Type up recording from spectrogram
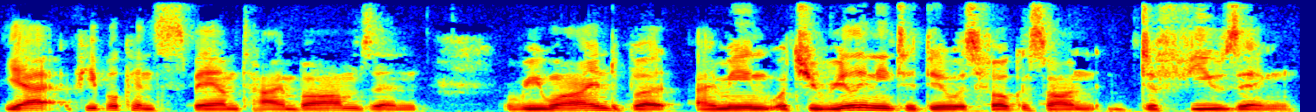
Yeah, people can spam time bombs and rewind, but I mean, what you really need to do is focus on diffusing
